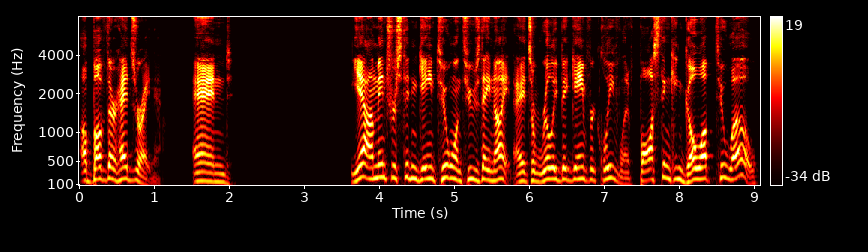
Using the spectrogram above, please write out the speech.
above their heads right now. And yeah, I'm interested in game two on Tuesday night. It's a really big game for Cleveland. If Boston can go up 2 0,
